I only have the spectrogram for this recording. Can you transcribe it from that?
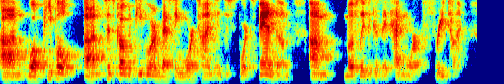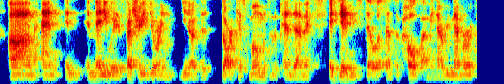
Um, well, people, um, since COVID, people are investing more time into sports fandom, um, mostly because they've had more free time. Um, and in, in many ways, especially during you know the darkest moments of the pandemic, it did instill a sense of hope. I mean, I remember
